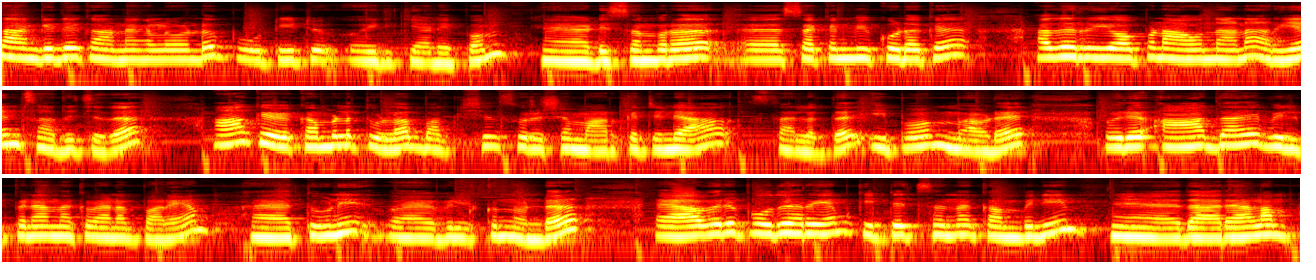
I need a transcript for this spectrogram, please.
സാങ്കേതിക കാരണങ്ങൾ കൊണ്ട് പൂട്ടിയിട്ട് ഇരിക്കുകയാണ് ഇപ്പം. ഡിസംബർ സെക്കൻഡ് വീക്കൂടെയൊക്കെ അത് റീ ഓപ്പൺ ആവുമെന്നാണ് അറിയാൻ സാധിച്ചത്. ആ കിഴക്കമ്പലത്തുള്ള ഭക്ഷ്യ സുരക്ഷ മാർക്കറ്റിന്റെ ആ സ്ഥലത്ത് ഇപ്പം അവിടെ ഒരു ആദായ വിൽപ്പന എന്നൊക്കെ വേണം പറയാം. തുണി വിൽക്കുന്നുണ്ട്. അവർ പൊതുവെ അറിയാം കിറ്ററ്റ്സ് എന്ന കമ്പനി ധാരാളം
